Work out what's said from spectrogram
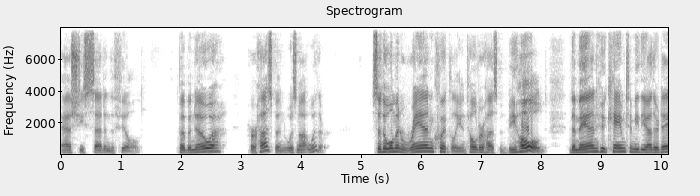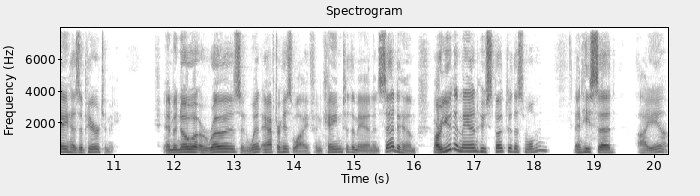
as she sat in the field. But Manoah, her husband, was not with her. So the woman ran quickly and told her husband, Behold, the man who came to me the other day has appeared to me. And Manoah arose and went after his wife and came to the man and said to him, Are you the man who spoke to this woman? And he said, I am.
